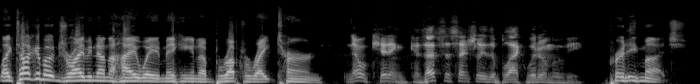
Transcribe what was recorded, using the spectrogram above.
Like talk about driving down the highway and making an abrupt right turn. no kidding because that's essentially the Black Widow movie. Pretty much.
